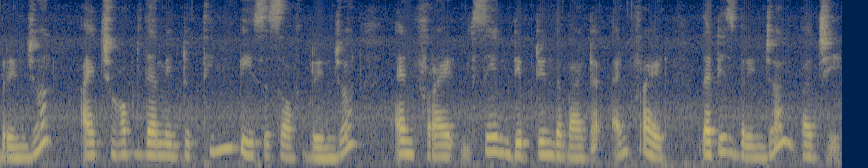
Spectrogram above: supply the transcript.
brinjal. I chopped them into thin pieces of brinjal and fried, same dipped in the batter and fried. That is brinjal bhaji.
